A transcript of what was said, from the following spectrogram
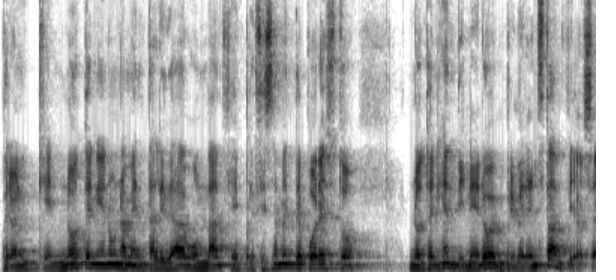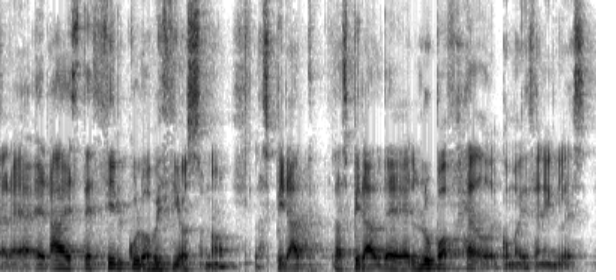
pero en que no tenían una mentalidad de abundancia y precisamente por esto no tenían dinero en primera instancia. O sea, era, este círculo vicioso, ¿no? La espiral, la espiral de loop of hell, como dice en inglés.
